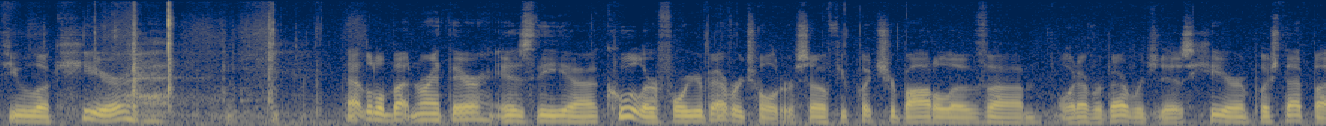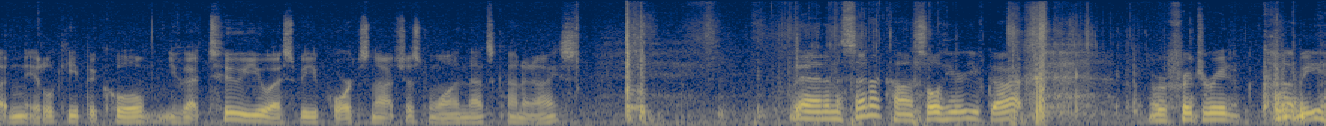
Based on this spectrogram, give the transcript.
If you look here, that little button right there is the uh, cooler for your beverage holder. So if you put your bottle of um, whatever beverage it is here and push that button, it'll keep it cool. You've got two USB ports, not just one. That's kind of nice. Then in the center console here, you've got a refrigerated cubby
